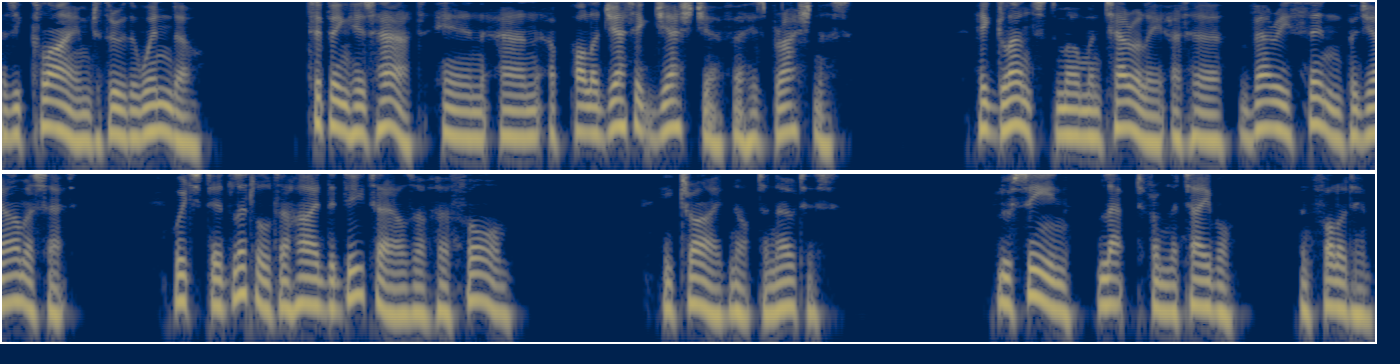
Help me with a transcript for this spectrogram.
as he climbed through the window, tipping his hat in an apologetic gesture for his brashness. He glanced momentarily at her very thin pajama set, which did little to hide the details of her form. He tried not to notice. Lucine leapt from the table and followed him.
